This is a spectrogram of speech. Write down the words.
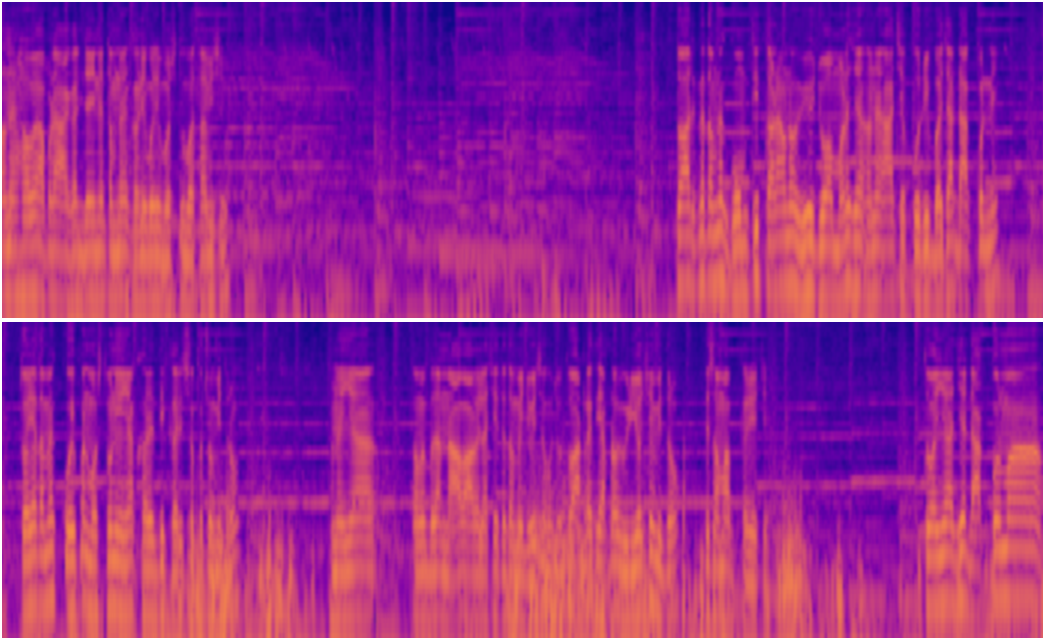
અને હવે આપણે આગળ જઈને તમને ઘણી બધી વસ્તુ બતાવીશું. તો આ રીતના તમને ગોમતી તળાવનો વ્યૂ જોવા મળે છે અને આ છે પૂરી બજાર ડાકપરની તો અહીંયા તમે કોઈ પણ વસ્તુની અહીંયા ખરીદી કરી શકો છો મિત્રો. અને અહીંયા તમે બધા નાવ આવેલા છે તો તમે જોઈ શકો છો. તો આટલેથી આપણો વીડિયો છે મિત્રો, એ સમાપ્ત કરીએ છીએ. તો અહીંયા જે ડાકોરમાં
